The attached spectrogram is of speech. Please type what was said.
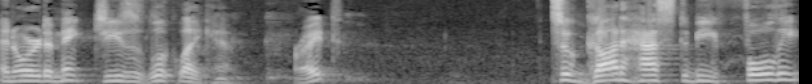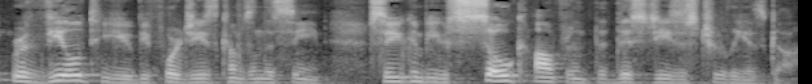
in order to make Jesus look like him, right? So God has to be fully revealed to you before Jesus comes on the scene. So you can be so confident that this Jesus truly is God.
